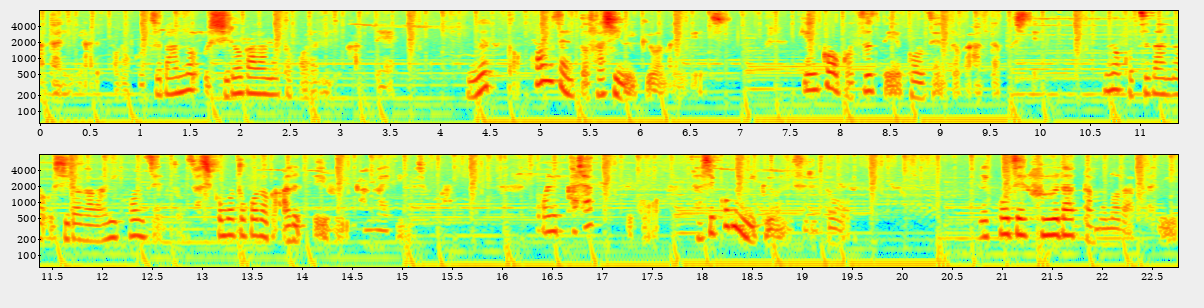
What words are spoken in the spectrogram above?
あたりにあるこの骨盤の後ろ側のところに向かって、ぐっとコンセント差しに行くようなイメージ。肩甲骨っていうコンセントがあったとして、この骨盤の後ろ側にコンセントを差し込むところがあるっていうふうに考えてみましょうか。ここにカシャってこう差し込みに行くようにすると、猫背風だったものだったり、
